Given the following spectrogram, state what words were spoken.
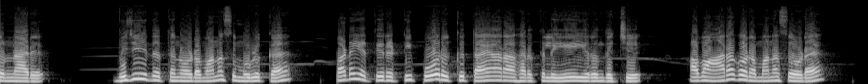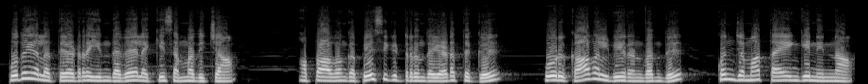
சொன்னாரு. விஜயதத்தனோட மனசு முழுக்க படைய திரட்டி போருக்கு தயாராகிறதுலயே இருந்துச்சு. அவன் அரகுற மனசோட புதையலை தேடுற இந்த வேலைக்கு சம்மதிச்சான். அப்ப அவங்க பேசிக்கிட்டு இருந்த இடத்துக்கு ஒரு காவல் வீரன் வந்து கொஞ்சமா தயங்கி நின்னான்.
